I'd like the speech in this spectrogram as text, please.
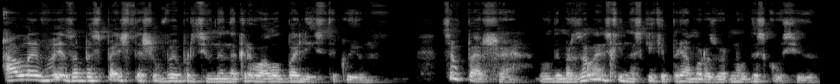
Але ви забезпечте, щоб виборців не накривало балістикою. Це вперше Володимир Зеленський наскільки прямо розвернув дискусію.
